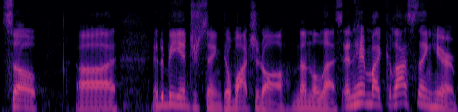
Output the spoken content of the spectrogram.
So uh, it'll be interesting to watch it all, nonetheless. And hey, Mike, last thing here.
